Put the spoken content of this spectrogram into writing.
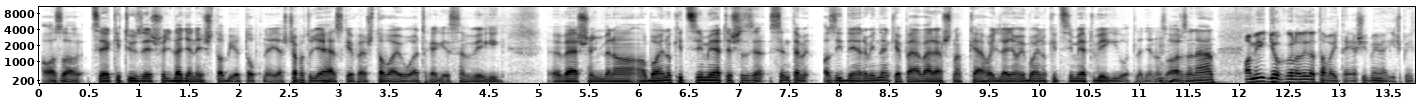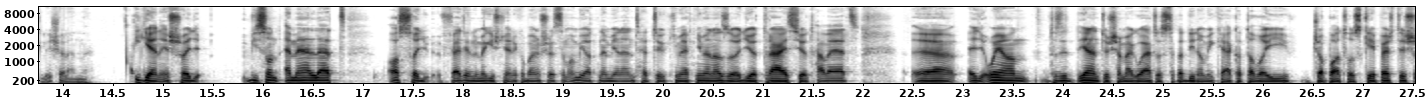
az a célkitűzés, hogy legyen egy stabil top 4-es csapat. Ugye ehhez képest tavaly voltak egészen végig versenyben a, a bajnoki címért, és az, szerintem az idénre mindenképp elvárásnak kell, hogy legyen, hogy bajnoki címért végig ott legyen az uh-huh. Arzenál. Ami gyakorlatilag a tavalyi teljesítmény megismétlése lenne. Igen, és hogy viszont emellett az, hogy feltétlenül meg is nyerik a bajnokságot, amiatt nem jelenthető ki, mert nyilván az, hogy jött Rice, jött Havertz, egy olyan, azért jelentősen megváltoztak a dinamikák a tavalyi csapathoz képest, és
